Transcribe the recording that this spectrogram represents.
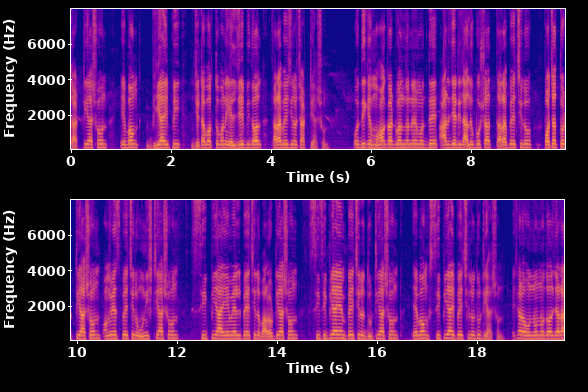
চারটি আসন এবং ভিআইপি, যেটা বর্তমানে এলজেপি দল, তারা পেয়েছিল চারটি আসন। ওদিকে মহাগঠবন্ধনের মধ্যে আরজেডি লালু প্রসাদ, তারা পেয়েছিল পঁচাত্তরটি আসন, কংগ্রেস পেয়েছিল উনিশটি আসন, সিপিআইএমএল পেয়েছিল বারোটি আসন, সিপিআইএম পেয়েছিল দুটি আসন এবং সিপিআই পেয়েছিল দুটি আসন। এছাড়া অন্য অন্য দল যারা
